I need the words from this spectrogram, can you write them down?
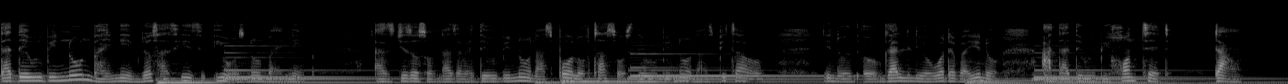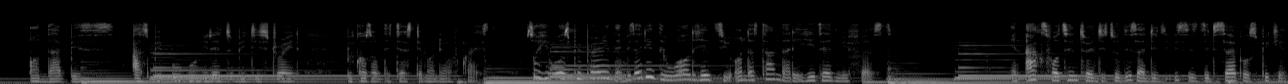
that they will be known by name, just as he, he was known by name as Jesus of Nazareth. They will be known as Paul of Tarsus. They will be known as Peter of you know of Galilee or whatever, you know, and that they will be hunted down on that basis as people who needed to be destroyed because of the testimony of Christ. So he was preparing them. He said, If the world hates you, understand that he hated me first. In Acts 14 22, this, the, this is the disciples speaking,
